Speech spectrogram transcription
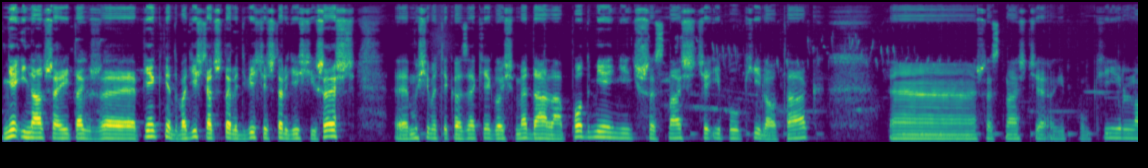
Nie inaczej, także pięknie 24 246. E, Musimy tylko z jakiegoś medala podmienić 16,5 kg, tak? E, 16,5 kg.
